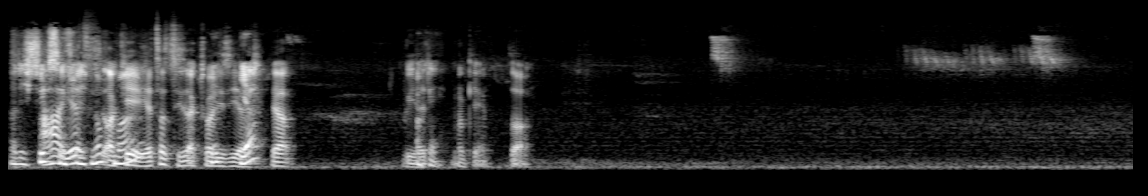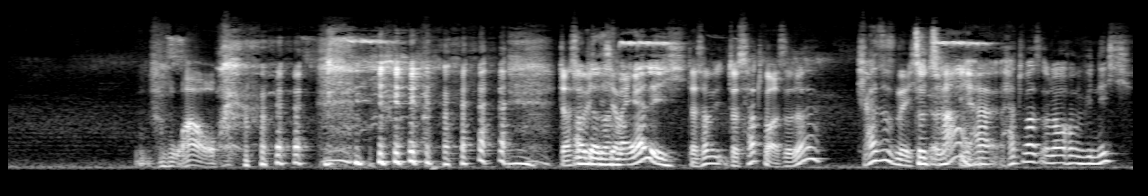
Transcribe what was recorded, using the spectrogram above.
Warte, ich schick's ah, dir jetzt. vielleicht nochmal. Okay, jetzt hat sich aktualisiert. Ja? Ja. Weird. Okay. Okay. So. Wow. das habe ich nicht. sag mal ehrlich. Das, ich, das hat was, oder? Ich weiß es nicht. Total. Ja, hat was oder auch irgendwie nicht.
